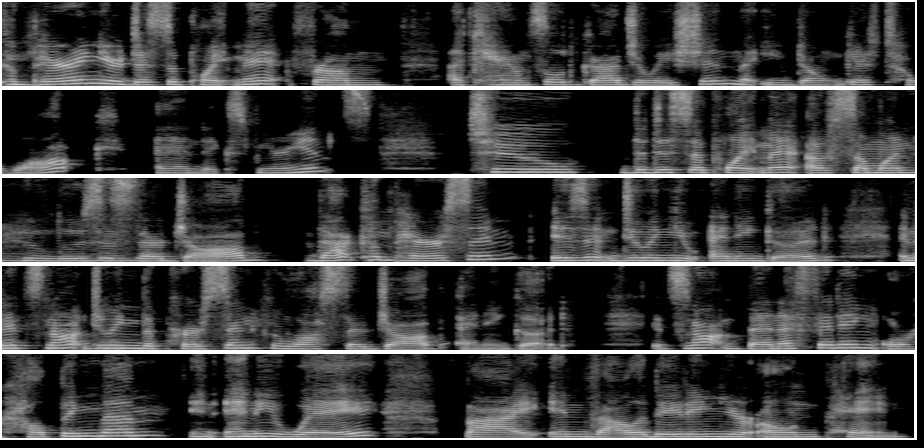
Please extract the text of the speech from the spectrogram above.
Comparing your disappointment from a canceled graduation that you don't get to walk and experience to the disappointment of someone who loses their job, that comparison isn't doing you any good, and it's not doing the person who lost their job any good. It's not benefiting or helping them in any way by invalidating your own pain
